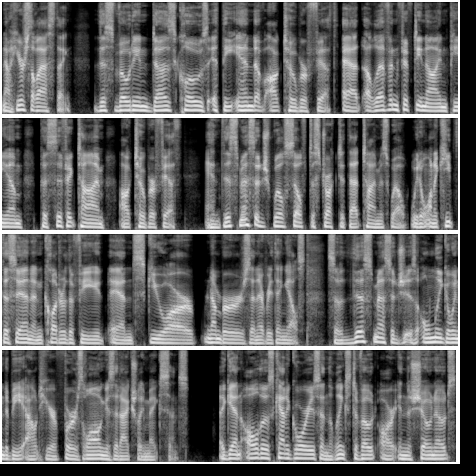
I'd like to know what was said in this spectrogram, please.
Now, here's the last thing. This voting does close at the end of October 5th at 11:59 p.m. Pacific Time, October 5th. And this message will self destruct at that time as well. We don't want to keep this in and clutter the feed and skew our numbers and everything else. So, this message is only going to be out here for as long as it actually makes sense. Again, all those categories and the links to vote are in the show notes.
